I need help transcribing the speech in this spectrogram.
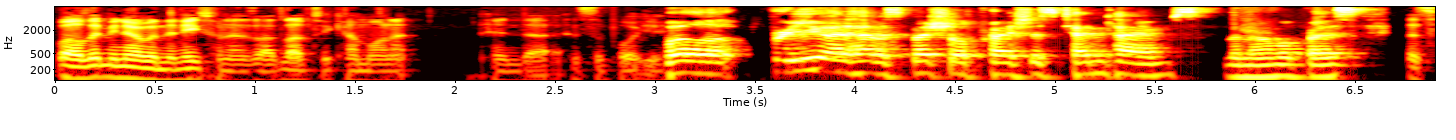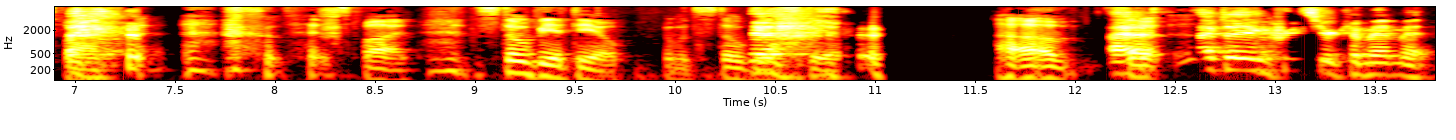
Well, let me know when the next one is. I'd love to come on it and uh, and support you. Well, for you, I'd have a special price, just ten times the normal price. That's fine. That's fine. It'd still be a deal. It would still be yeah. a deal. Um, so, I, have, I, have, to increase your commitment.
